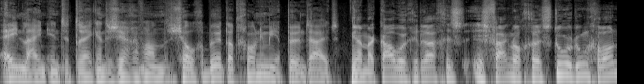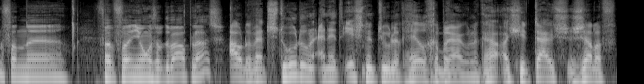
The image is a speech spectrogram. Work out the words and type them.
één lijn in te trekken en te zeggen van zo gebeurt dat gewoon niet meer, punt uit. Ja, maar gedrag is, is vaak nog uh, stoer doen gewoon van... Uh... Van, van jongens op de bouwplaats? Ouderwets stoer doen. En het is natuurlijk heel gebruikelijk. Hè? Als je thuis zelf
